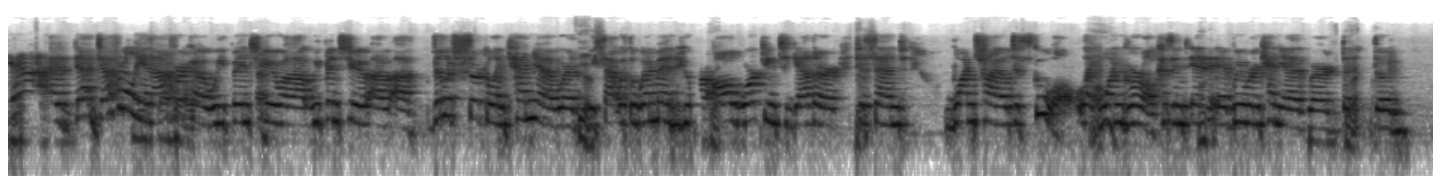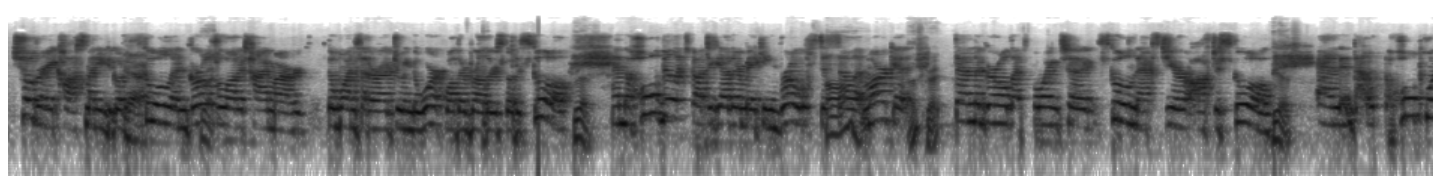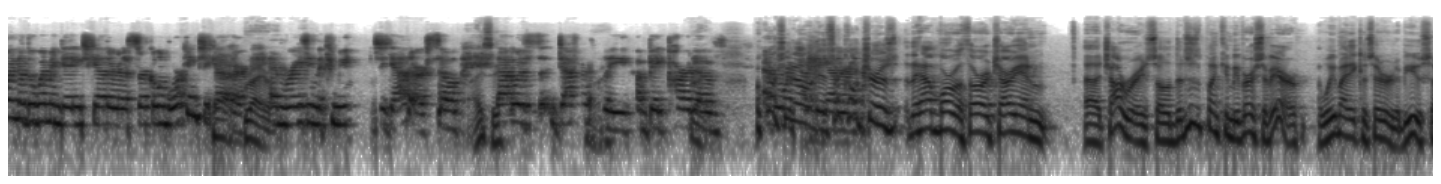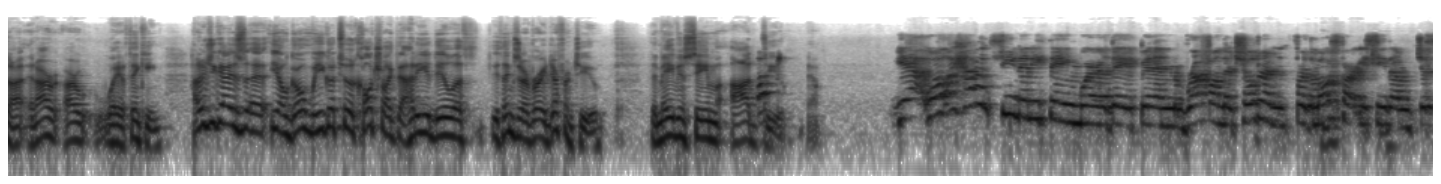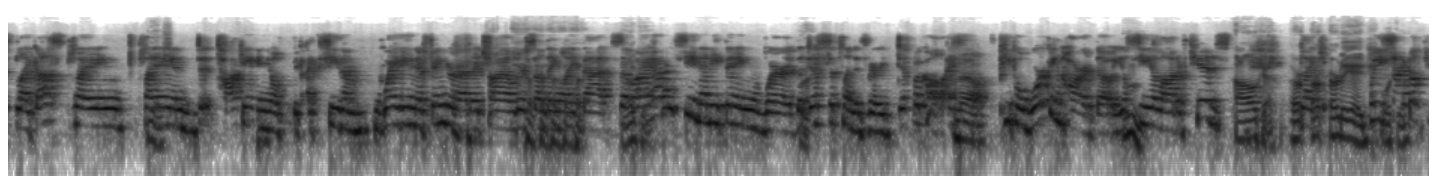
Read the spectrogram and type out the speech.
Yeah, uh, de- definitely in Africa. We've been to uh, we've been to a, a village circle in Kenya where we sat with the women who were all working together to send one child to school, like Oh. one girl. Because in, in, in- we were in Kenya where the, Right. the children it costs money to go to Yeah. school, and girls Right. a lot of time are the ones that are out doing the work while their brothers go to school. And the whole village got together making ropes to Oh, sell at market. that's great. Send the girl that's going to school next year off to school. Yes. And that was the whole point of the women getting together in a circle and working together Right, right. and raising the community together. So that was definitely a big part of Of course, you know, in some together. cultures, they have more of authoritarian uh, child rearing, so the discipline can be very severe. We might consider it abuse in our, in our, our way of thinking. How did you guys, uh, you know, go when you go to a culture like that? How do you deal with the things that are very different to you? That may even seem odd to you. Yeah. Yeah, well, I haven't seen anything where they've been rough on their children. For the most part, you see them just like us playing, playing yes. and d- talking, and you'll like see them wagging their finger at a child or something like that. So okay. I haven't seen anything where the right. discipline is very difficult. I no. see people working hard though. You'll mm. see a lot of kids. Oh, okay. Er, like, early age. We cycle,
